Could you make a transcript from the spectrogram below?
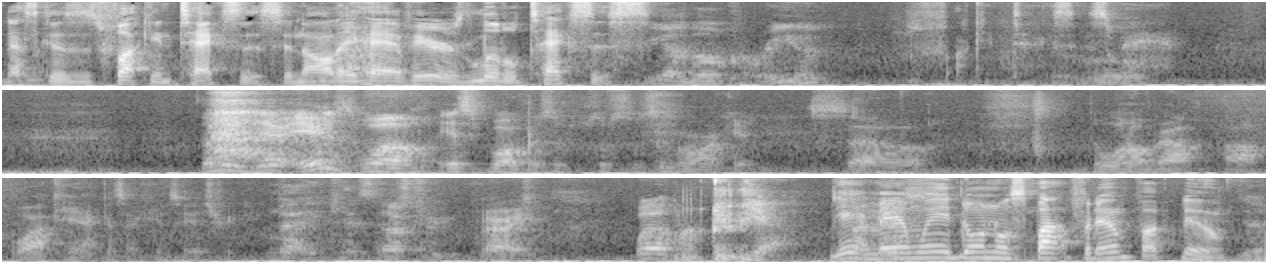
That's because it's fucking Texas, and all they have here is little Texas. We got a little Korea. Fucking Texas, man. I mean, there is. Well, it's more of a su- su- su- supermarket. So the one over off. off well, I can't. I guess I can't say the street. Nah, you can't say the street. All right. Well, yeah. Yeah, I man, guess- we ain't doing no spot for them. Fuck them. Yeah.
